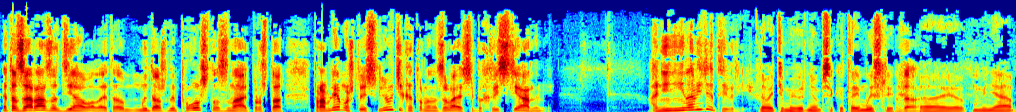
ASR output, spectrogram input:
это зараза дьявола, это мы должны просто знать. Просто проблема, что есть люди, которые называют себя христианами – они ненавидят евреев. Давайте мы вернемся к этой мысли. Да. Э, у меня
